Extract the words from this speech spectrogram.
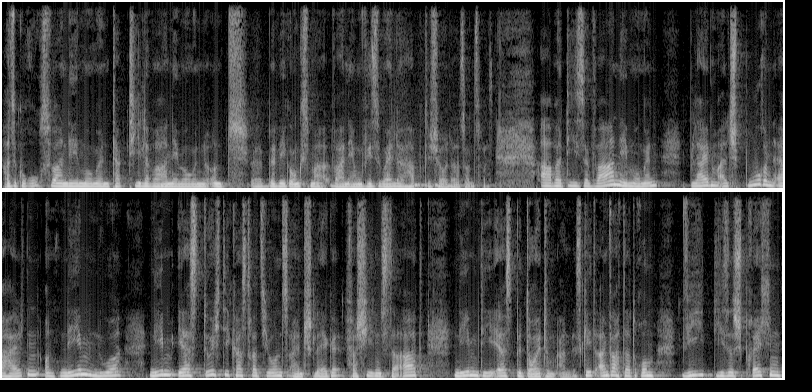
Also Geruchswahrnehmungen, taktile Wahrnehmungen und äh, Bewegungswahrnehmungen, visuelle, haptische oder sonst was. Aber diese Wahrnehmungen bleiben als Spuren erhalten und nehmen nur, nehmen erst durch die Kastrationseinschläge verschiedenster Art, nehmen die erst Bedeutung an. Es geht einfach darum, wie dieses Sprechen,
